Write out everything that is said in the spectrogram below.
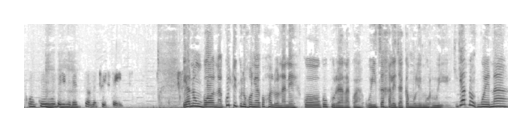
ko -hmm. the University of the Free State. yaanong bona ko tikologong ya ko ga lona ne ko kurara kwa o itsegale jaaka molemirui yaanong wena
